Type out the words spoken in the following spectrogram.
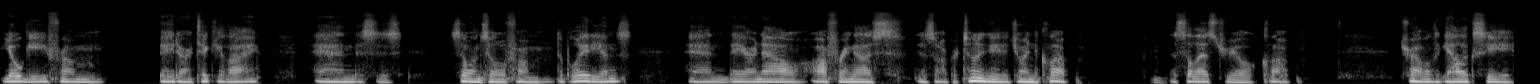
Yogi from Beta Articuli, and this is so and so from the Pleiadians, and they are now offering us this opportunity to join the club hmm. the Celestial Club, travel the galaxy,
